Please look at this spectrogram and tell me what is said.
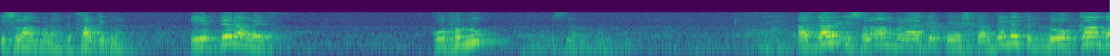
اسلام بنا کے، فرق کتنا ادھر والے کوفر نو اگر اسلام بنا کے پیش کرتے ہیں تو لوگوں کا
